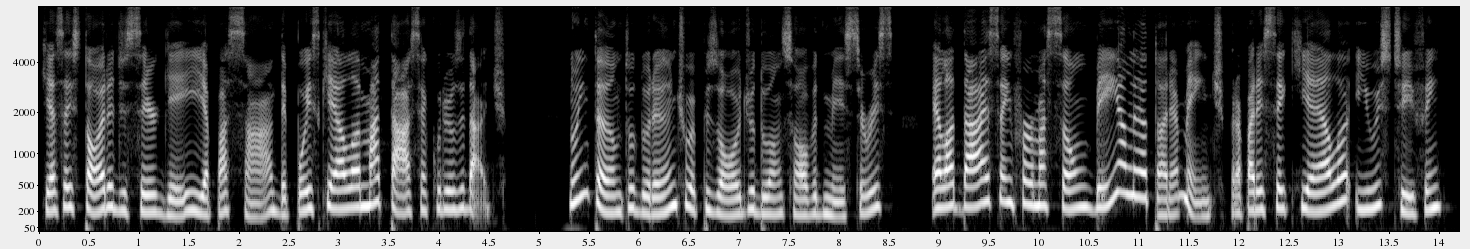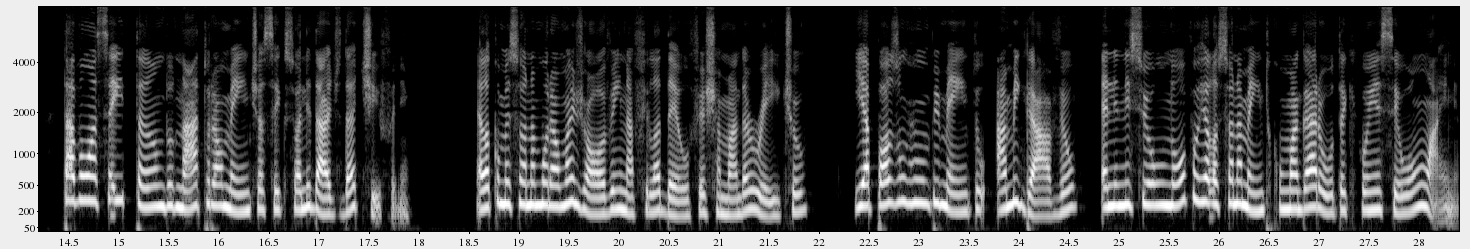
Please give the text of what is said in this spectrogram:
que essa história de ser gay ia passar depois que ela matasse a curiosidade. No entanto, durante o episódio do Unsolved Mysteries, ela dá essa informação bem aleatoriamente, para parecer que ela e o Stephen estavam aceitando naturalmente a sexualidade da Tiffany. Ela começou a namorar uma jovem na Filadélfia chamada Rachel, e após um rompimento amigável, ela iniciou um novo relacionamento com uma garota que conheceu online.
